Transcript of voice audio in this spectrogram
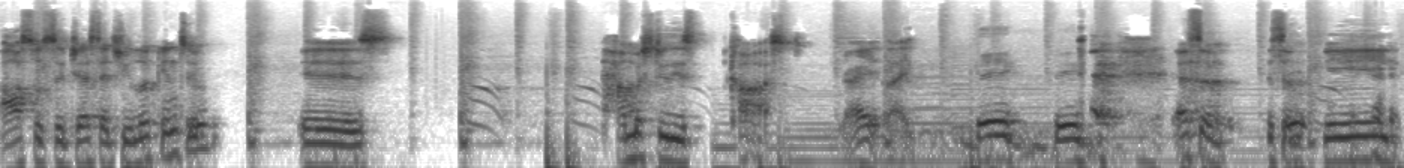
also suggest that you look into is how much do these cost, right? Like big, big. that's a it's a big,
